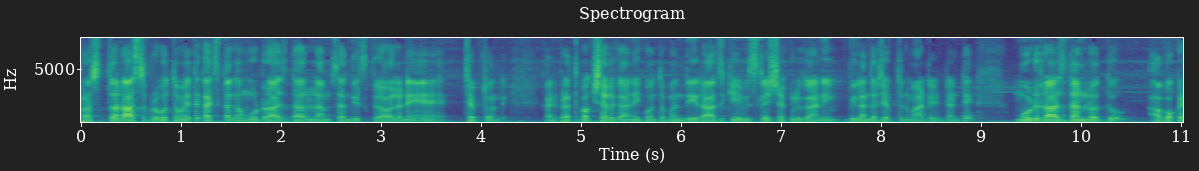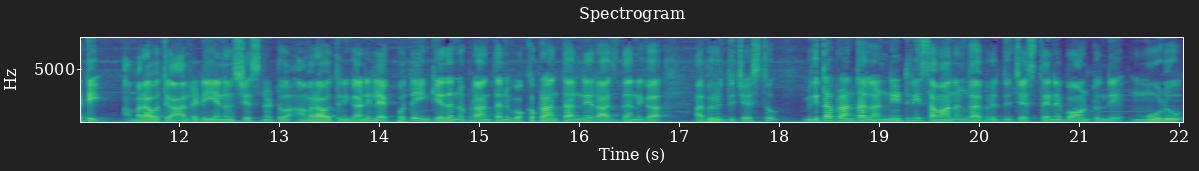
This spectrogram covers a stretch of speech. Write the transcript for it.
ప్రస్తుతం రాష్ట్ర ప్రభుత్వం అయితే ఖచ్చితంగా మూడు రాజధానుల అంశాన్ని తీసుకురావాలనే చెప్తోంది. కానీ ప్రతిపక్షాలు కానీ కొంతమంది రాజకీయ విశ్లేషకులు కానీ వీళ్ళందరూ చెప్తున్న మాట ఏంటంటే మూడు రాజధానులు వద్దు ఆ ఒకటి అమరావతి ఆల్రెడీ అనౌన్స్ చేసినట్టు అమరావతిని కానీ లేకపోతే ఇంకేదన్నా ప్రాంతాన్ని ఒక ప్రాంతాన్నే రాజధానిగా అభివృద్ధి చేస్తూ మిగతా ప్రాంతాలన్నింటినీ సమానంగా అభివృద్ధి చేస్తేనే బాగుంటుంది మూడు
